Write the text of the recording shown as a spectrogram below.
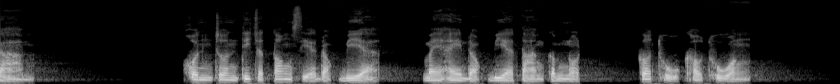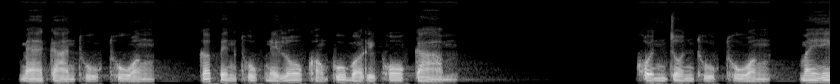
กาม คนจนที่จะต้องเสียดอกเบี้ย ไม่ให้ดอกเบี้ยตามกำหนด ก็ถูกเข้าทวง แม้การถูกทวง ก็เป็นทุกข์ในโลกของผู้บริโภคกาม คนจนถูกทวง ไม่ให้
